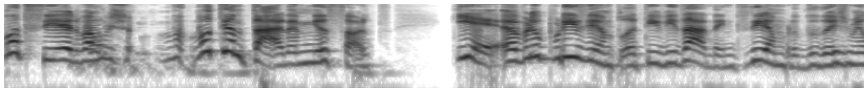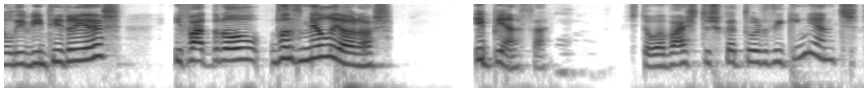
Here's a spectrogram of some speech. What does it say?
pode ser, vamos. Vou tentar a minha sorte. Que é, abriu, por exemplo, atividade em dezembro de 2023 e faturou 12 mil euros. E pensa, estou abaixo dos 14,500.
